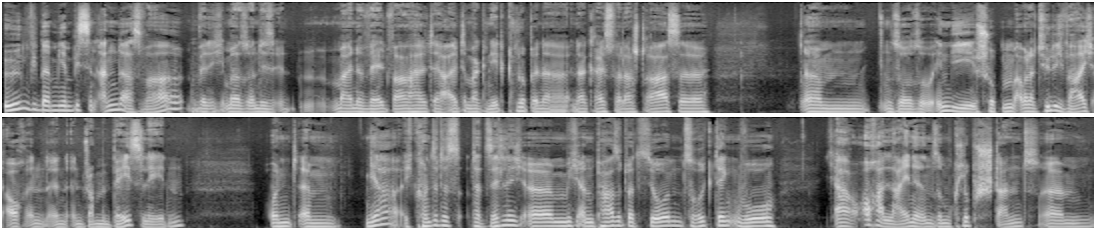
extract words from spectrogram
irgendwie bei mir ein bisschen anders war, wenn ich immer so in diese, meine Welt war halt der alte Magnetknopf in der, in der Greifswalder Straße, ähm, so, so Indie-Schuppen, aber natürlich war ich auch in, in, in Drum and Bass Läden und ähm, ja, ich konnte das tatsächlich äh, mich an ein paar Situationen zurückdenken, wo ich ja auch alleine in so einem Club stand, ähm,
